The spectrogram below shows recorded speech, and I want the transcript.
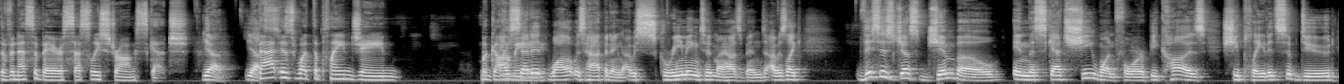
the Vanessa Bayer, Cecily Strong sketch, Yeah. Yes. that is what the plain Jane Megami. I said it while it was happening. I was screaming to my husband. I was like, this is just Jimbo in the sketch she won for because she played it subdued.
